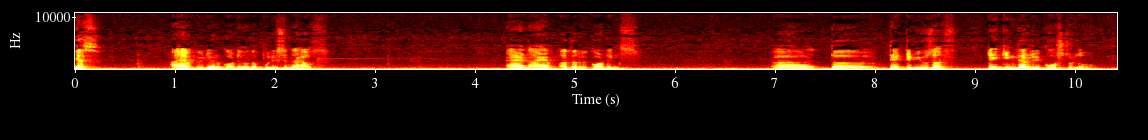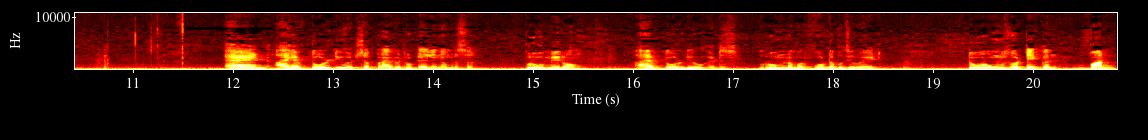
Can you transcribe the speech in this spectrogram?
Yes, I have video recording of the police in the house, and I have other recordings. Uh, the detainees are taking their recourse to law, and I have told you it's a private hotel in Amritsar. Prove me wrong. I have told you it is room number 4008. Two rooms were taken, one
